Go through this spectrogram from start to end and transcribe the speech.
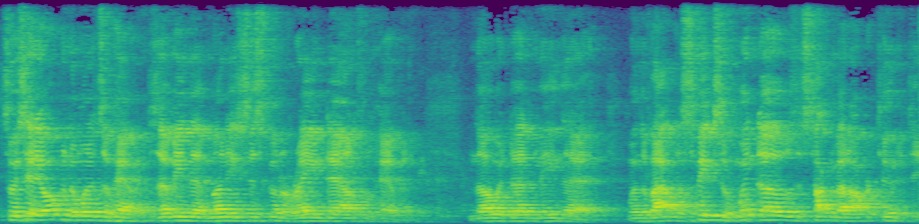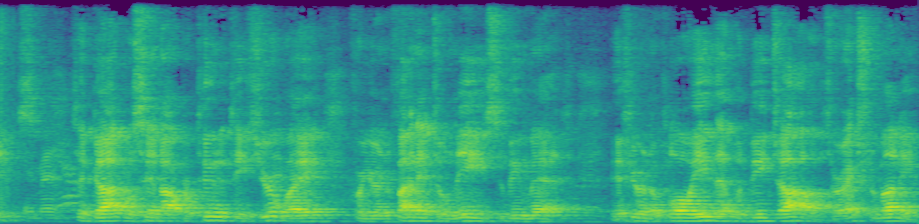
So he said he opened the windows of heaven. Does that mean that money's just going to rain down from heaven? No, it doesn't mean that. When the Bible speaks of windows, it's talking about opportunities. Amen. So God will send opportunities your way for your financial needs to be met. If you're an employee, that would be jobs or extra money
